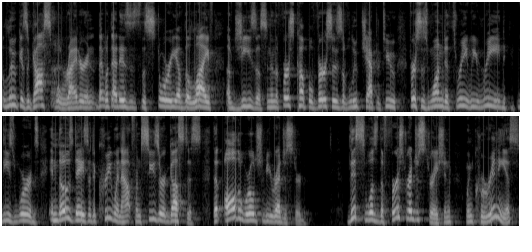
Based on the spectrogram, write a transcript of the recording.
Luke is a gospel writer, and that, what that is is the story of the life of Jesus. And in the first couple verses of Luke chapter 2, verses 1 to 3, we read these words In those days, a decree went out from Caesar Augustus that all the world should be registered. This was the first registration when Quirinius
